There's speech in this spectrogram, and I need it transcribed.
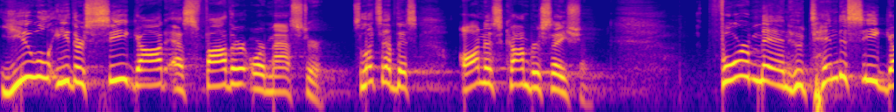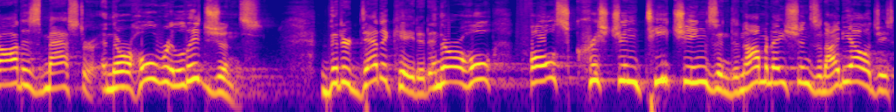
you will either see God as father or master. So let's have this honest conversation. For men who tend to see God as master, and there are whole religions that are dedicated. And there are whole false Christian teachings and denominations and ideologies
